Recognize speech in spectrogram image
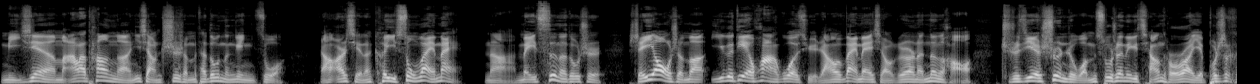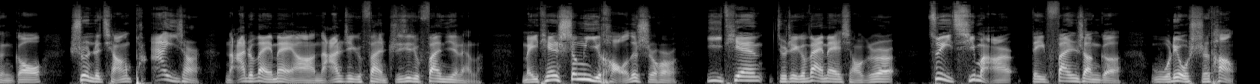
米线啊、麻辣烫啊，你想吃什么他都能给你做。然后而且呢可以送外卖，那每次呢都是谁要什么一个电话过去，然后外卖小哥呢弄好，直接顺着我们宿舍那个墙头啊，也不是很高，顺着墙啪一下拿着外卖啊，拿着这个饭直接就翻进来了。每天生意好的时候，一天就这个外卖小哥。最起码得翻上个五六十趟，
